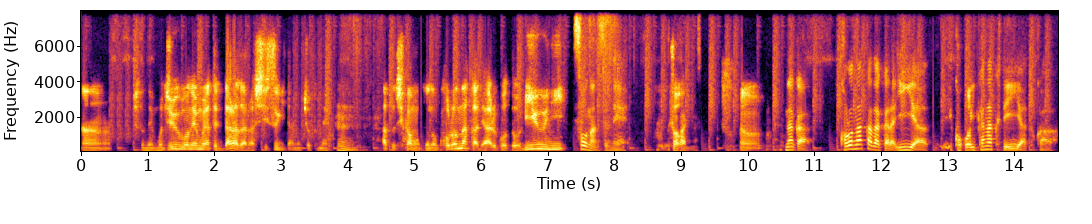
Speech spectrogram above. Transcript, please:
うんちょっとね、もう15年もやってダラダラしすぎたの、ちょっとね。うん。あと、しかもそのコロナ禍であることを理由に、そうなんですよね。わかります。うん。なんか、コロナ禍だからいいや、ここ行かなくていいやとか。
